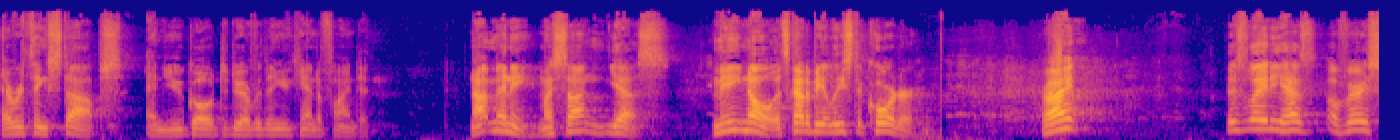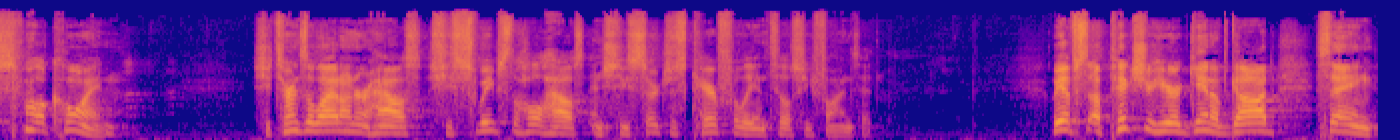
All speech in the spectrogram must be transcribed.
everything stops and you go to do everything you can to find it? Not many. My son, yes. Me, no. It's got to be at least a quarter. Right? This lady has a very small coin. She turns the light on her house, she sweeps the whole house, and she searches carefully until she finds it. We have a picture here again of God saying,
